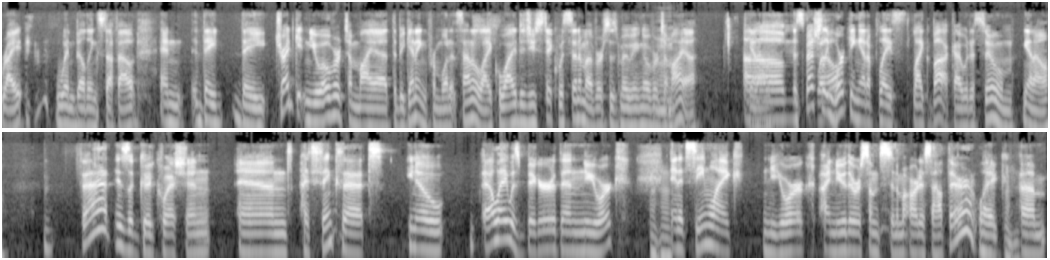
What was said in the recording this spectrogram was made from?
right? When building stuff out, and they they tried getting you over to Maya at the beginning. From what it sounded like, why did you stick with cinema versus moving over to Maya? You know, Um, especially well- working at a place like Buck, I would assume. You know, That is a good question. And I think that, you know, LA was bigger than New York. And it seemed like New York, I knew there were some cinema artists out there. Like, um,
